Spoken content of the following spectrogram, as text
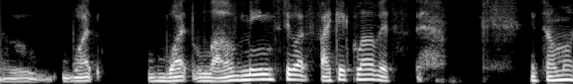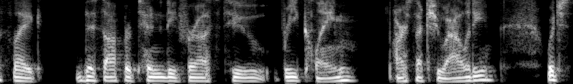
um, what what love means to us, psychic love, it's it's almost like this opportunity for us to reclaim our sexuality which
